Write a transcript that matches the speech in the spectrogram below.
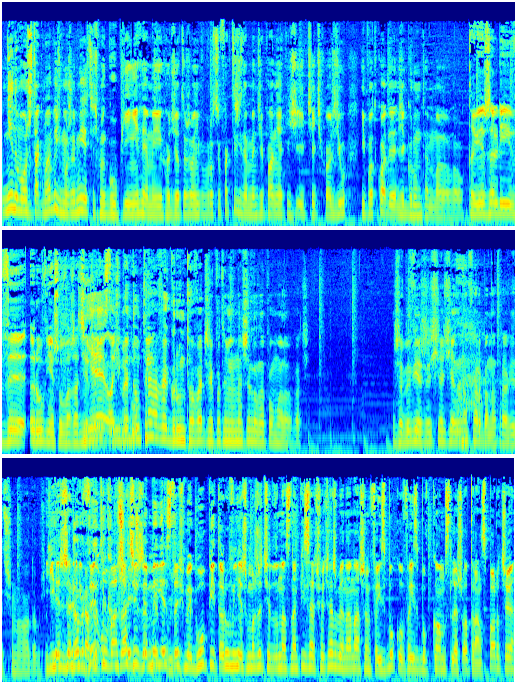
Nie no, może tak ma być, może my jesteśmy głupi i nie wiemy i chodzi o to, że oni po prostu faktycznie tam będzie pan jakiś cieć chodził i podkłady będzie gruntem malował. To jeżeli wy również uważacie, nie, że Nie, oni będą głupi? trawę gruntować, żeby potem ją na zielono pomalować. Żeby wiesz, że się zielona farba na trawie trzymała dobrze. Jeżeli Dobra, wy uważacie, że my jesteśmy głupi, to również możecie do nas napisać chociażby na naszym Facebooku, facebook.com slash o transporcie,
